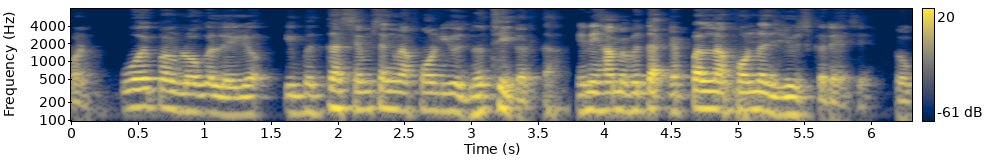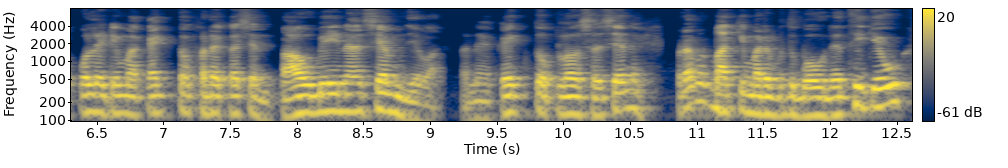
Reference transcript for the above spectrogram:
પણ કોઈ પણ વ્લોગર લઈ લો એ બધા સેમસંગના ફોન યુઝ નથી કરતા. એની સામે બધા એપલના ફોન જ યુઝ કરે છે. તો ક્વોલિટીમાં કંઈક તો ફરક હશે ને. ભાવ બેના સેમ જેવા. અને કંઈક તો પ્લસ હશે ને. બરાબર? બાકી મારે બધું બહુ નથી કેવું.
